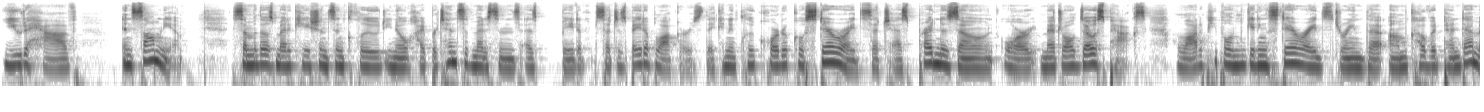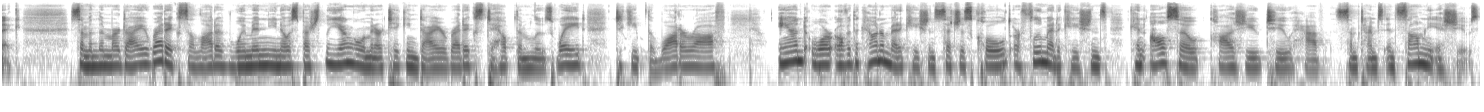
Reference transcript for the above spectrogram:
you to have insomnia. Some of those medications include, you know, hypertensive medicines as beta, such as beta blockers. They can include corticosteroids such as prednisone or Medrol dose packs. A lot of people have been getting steroids during the um, COVID pandemic. Some of them are diuretics. A lot of women, you know, especially younger women, are taking diuretics to help them lose weight, to keep the water off and or over-the-counter medications such as cold or flu medications can also cause you to have sometimes insomnia issues.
